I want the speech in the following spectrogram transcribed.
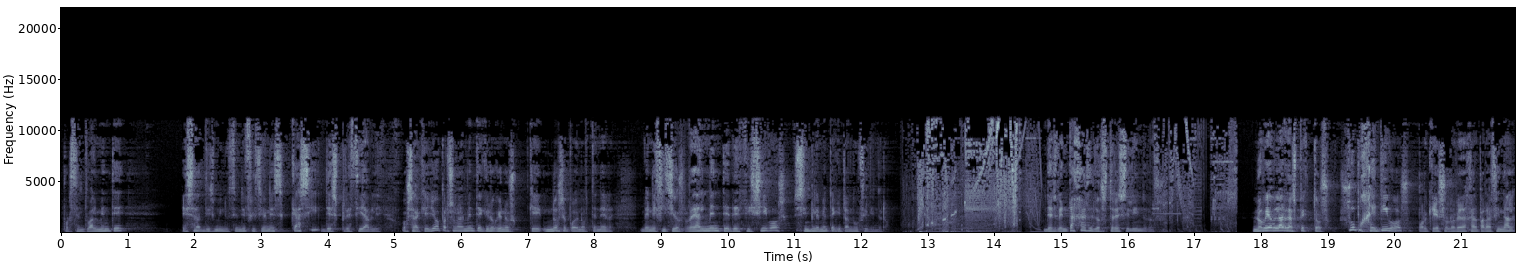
porcentualmente esa disminución de fricción es casi despreciable. O sea que yo personalmente creo que no, que no se pueden obtener beneficios realmente decisivos simplemente quitando un cilindro. Desventajas de los tres cilindros. No voy a hablar de aspectos subjetivos, porque eso lo voy a dejar para el final,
